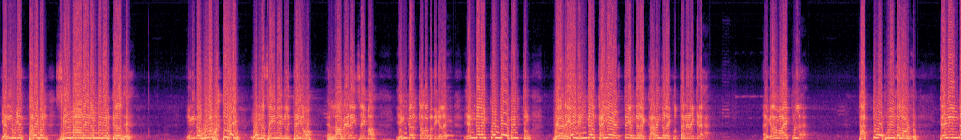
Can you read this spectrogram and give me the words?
என் தலைவன் சீமானை நம்பி நிற்கிறது. இந்த உலகத்துறை என்ன செய்யணும் எங்களுக்கு தெரியும். எல்லா வேலையும் செய்வான் எங்கள் தளபதிகளை எங்களை கொண்டே வீழ்த்தும். வேலையை எங்கள் கையை எடுத்து எங்களை கரங்களை குத்த நினைக்கிற அதுக்கெல்லாம் வாய்ப்பு இல்லை தத்துவ புரிதலோடு தெளிந்த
